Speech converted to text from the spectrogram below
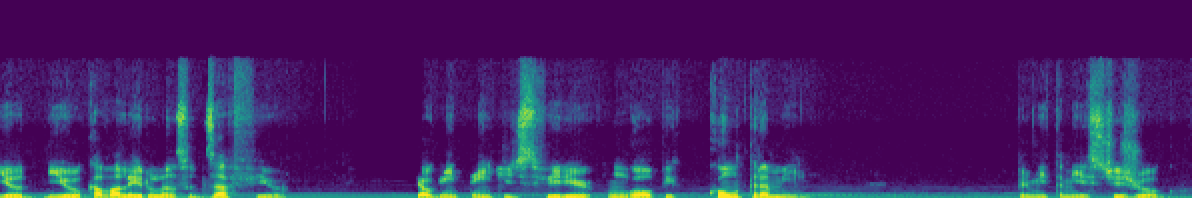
E o, e o cavaleiro lança o desafio. Que alguém tente desferir um golpe contra mim. Permita-me este jogo.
